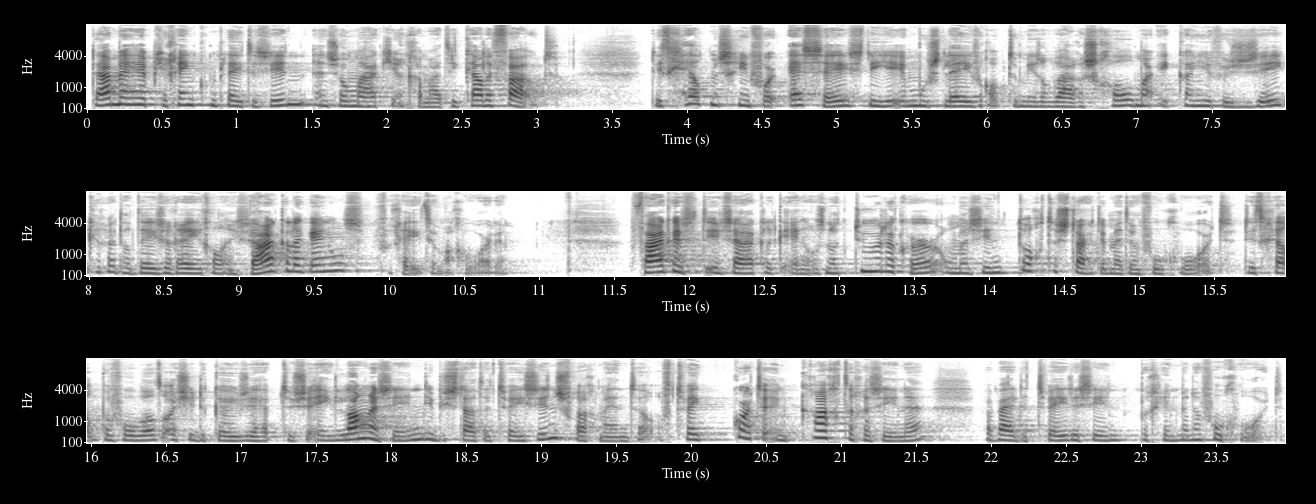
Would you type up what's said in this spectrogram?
Daarmee heb je geen complete zin en zo maak je een grammaticale fout. Dit geldt misschien voor essays die je in moest leveren op de middelbare school, maar ik kan je verzekeren dat deze regel in zakelijk Engels vergeten mag worden. Vaak is het in zakelijk Engels natuurlijker om een zin toch te starten met een voegwoord. Dit geldt bijvoorbeeld als je de keuze hebt tussen één lange zin, die bestaat uit twee zinsfragmenten, of twee korte en krachtige zinnen, waarbij de tweede zin begint met een voegwoord.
